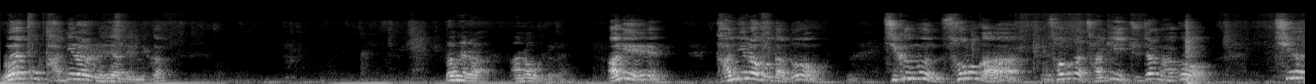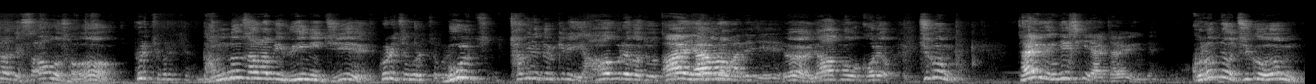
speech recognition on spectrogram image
왜 꼭 단일화를 해야 됩니까? 단일화 안 하고 들어가. 아니 단일화보다도 지금은 서로가 서로가 자기 주장하고 치열하게 싸워서 그렇죠, 그렇죠. 남는 사람이 윈이지. 그렇죠, 그렇죠. 그렇죠. 뭘 자기네들끼리 야합을 해가지고 아, 야합하면 안 되지. 예, 야합하고 거래. 지금 자유경쟁시키자, 자유경쟁. 그럼요 지금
